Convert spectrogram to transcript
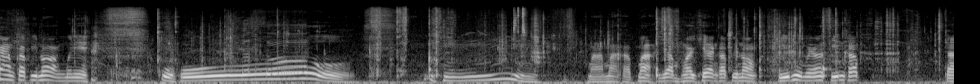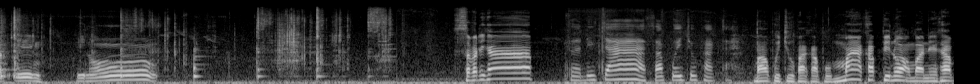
งามๆครับพี่น้องมื้อนี้ โอ้โหอื้อหือมามาครับ มายำหอยแข็งครับพี่น้องฝีมือแม่น้องศิลป์ครับ จัดเองพี่น้อง สวัสดีครับ สวัสดีจ้าซับปุยจุผักจ้ะบ่าวปุยจูปาครับผมมาครับพี่น้องบ้านนี้ครับ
